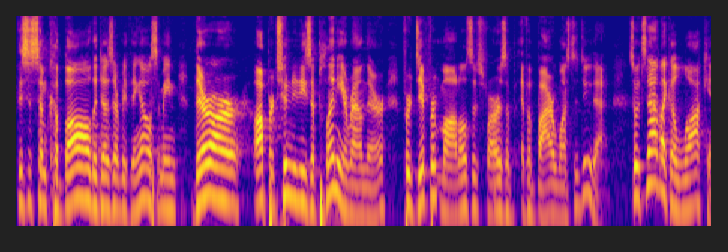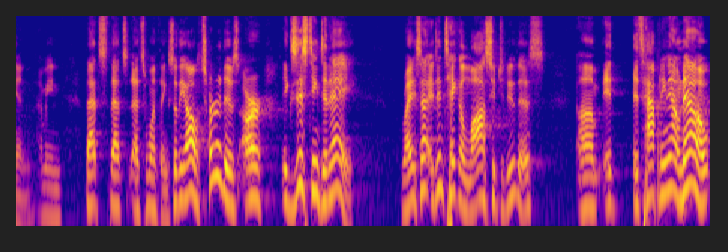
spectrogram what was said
this is some cabal that does everything else. I mean, there are opportunities aplenty around there for different models as far as if a buyer wants to do that. So it's not like a lock-in. I mean, that's that's that's one thing. So the alternatives are existing today right? It's not, it didn't take a lawsuit to do this. Um, it, it's happening now. Now,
